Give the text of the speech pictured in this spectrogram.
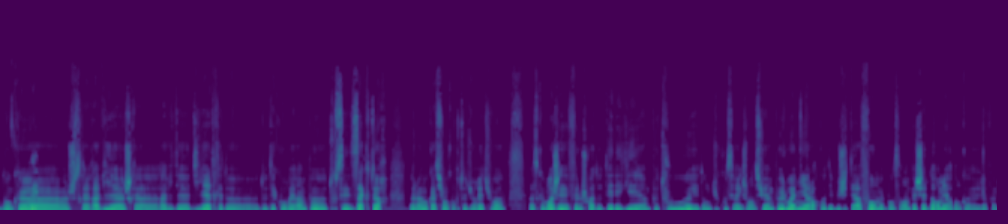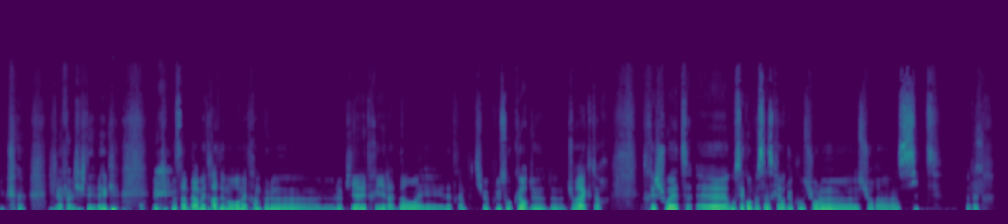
donc euh, je serais ravi, euh, je serais euh, ravi d'y être et de, de, découvrir un peu tous ces acteurs de la vocation courte durée, tu vois, parce que moi j'ai fait le choix de déléguer un peu tout et donc du coup c'est vrai que je m'en suis un peu éloigné alors qu'au début j'étais à fond, mais bon ça m'empêchait de dormir donc il a fallu que il a fallu que je délègue, mais du coup ça me permettra de me remettre un peu le, le, pied à l'étrier là-dedans et d'être un petit peu plus au cœur de, de du réacteur. Très chouette. où c'est qu'on peut s'inscrire du coup sur le sur un site peut-être?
